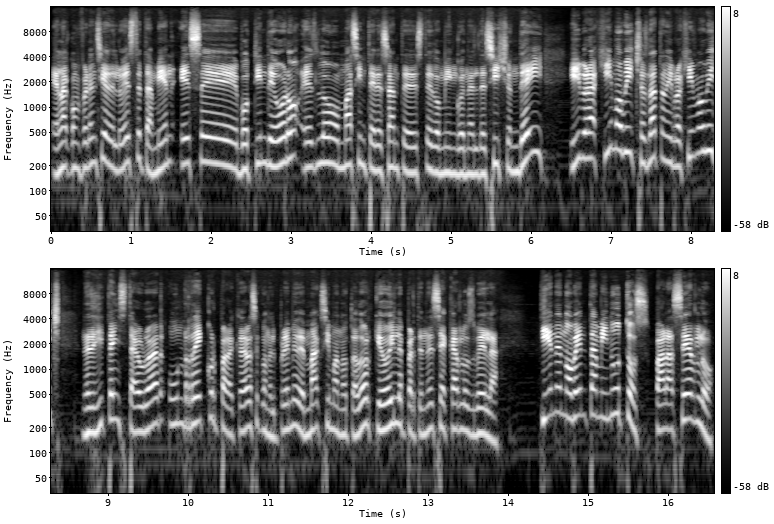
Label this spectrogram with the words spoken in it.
en la conferencia del oeste, también ese botín de oro es lo más interesante de este domingo en el Decision Day Ibrahimovic, Zlatan Ibrahimovic, necesita instaurar un récord para quedarse con el premio de máximo anotador que hoy le pertenece a Carlos Vela. Tiene 90 minutos para hacerlo.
